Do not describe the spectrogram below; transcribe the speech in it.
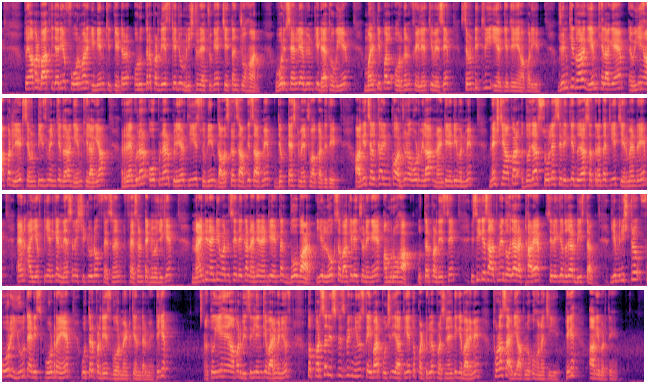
तो यहाँ पर बात की जा रही है फॉर्मर इंडियन क्रिकेटर और उत्तर प्रदेश के जो मिनिस्टर रह चुके हैं, चेतन चौहान। वो रिसेंटली अभी उनकी डेथ हो गई है मल्टीपल ऑर्गन फेलियर की वजह से। 73 ईयर के थे यहाँ पर ये। जो इनके द्वारा गेम खेला गया है, ये यहाँ पर लेट सेवेंटीज में इनके द्वारा गेम खेला गया। रेगुलर ओपनर प्लेयर थी सुनील गावस्कर साहब के साथ में, जब टेस्ट मैच हुआ करते थे। आगे चलकर इनको अर्जुन अवार्ड मिला 1981 में। नेक्स्ट यहाँ पर 2016 से लेकर 2017 तक ये चेयरमैन रहे एनआईएफटी यानी कि national institute of fashion fashion technology के। 1991 से लेकर 1998 तक दो बार ये लोकसभा के लिए चुने गए अमरोहा, उत्तर प्रदेश से। इसी के साथ में 2018 से लेकर 2020 तक ये minister for youth and sport रहे हैं उत्तर प्रदेश गवर्नमेंट के अंदर में, ठीक है? तो ये है यहाँ पर बेसिकली इनके बारे में न्यूज़ तो पर्सन स्पेसिफिक न्यूज़ कई बार पूछ ली जाती है तो पर्टिकुलर पर्सनैलिटी के बारे में थोड़ा सा आइडिया आप लोगों को होना चाहिए, ठीक है? आगे बढ़ते हैं।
